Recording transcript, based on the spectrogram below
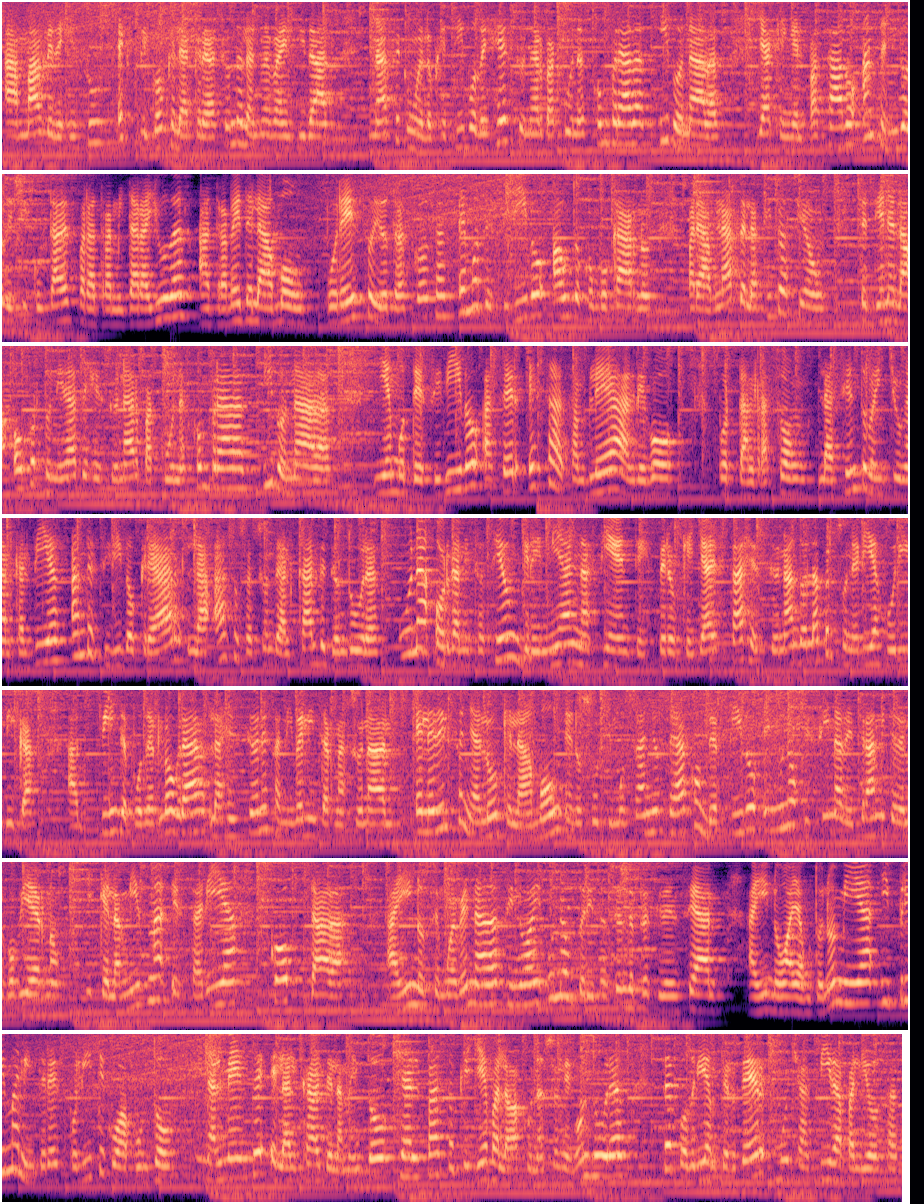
Amable de Jesús explicó que la creación de la nueva entidad nace con el objetivo de gestionar vacunas compradas y donadas, ya que en el pasado han tenido dificultades para tramitar ayudas a través de la AMON. Por esto y otras cosas hemos decidido autoconvocarnos para hablar de la situación. Se tiene la oportunidad de gestionar vacunas compradas y donadas y hemos decidido hacer esta asamblea, agregó. Por tal razón, las 121 alcaldías han decidido crear la Asociación de Alcaldes de Honduras, una organización gremial naciente, pero que ya está gestionando la personería jurídica al fin de poder lograr las gestiones a nivel internacional. El edil señaló que la AMON en los últimos años se ha convertido en una oficina de trámite del gobierno y que la misma estaría cooptada. Ahí no se mueve nada si no hay una autorización de presidencial. Ahí no hay autonomía y prima el interés político, apuntó. Finalmente, el alcalde lamentó que al paso que lleva la vacunación en Honduras se podrían perder muchas vidas valiosas.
